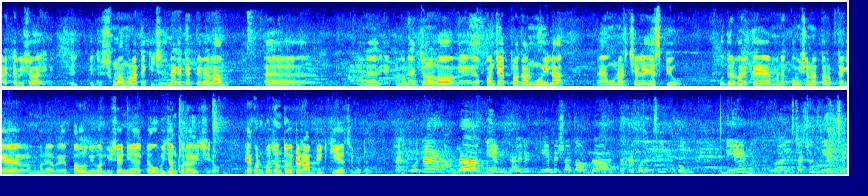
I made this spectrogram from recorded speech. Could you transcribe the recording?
আরেকটা বিষয়, এই- যে সোনামুড়াতে কিছুদিন আগে দেখতে পেলাম মানে মানে একজন হলো পঞ্চায়েত প্রধান মহিলা ওনার ছেলে এসপিউ ওদের বাড়িতে মানে কমিশনের তরফ থেকে মানে বাল্যবিবাহ বিষয় নিয়ে একটা অভিযান করা হয়েছিল। এখন পর্যন্ত ওইটার আপডেট কি আছে, ম্যাডাম? হ্যাঁ আমরা ডিএম, ডাইরেক্ট ডিএমের সাথে আমরা দেখা করেছি এবং ডিএম ইনস্ট্রাকশন দিয়েছেন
